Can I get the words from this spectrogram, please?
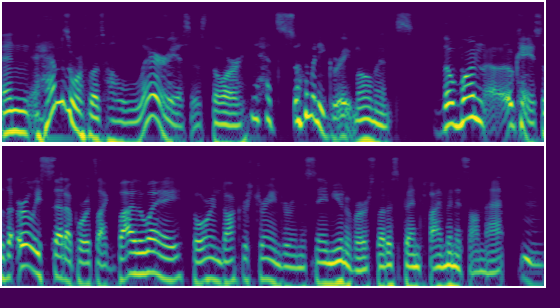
And Hemsworth was hilarious as Thor. He had so many great moments. The one, okay, so the early setup where it's like, by the way, Thor and Doctor Strange are in the same universe. Let us spend five minutes on that. Hmm.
